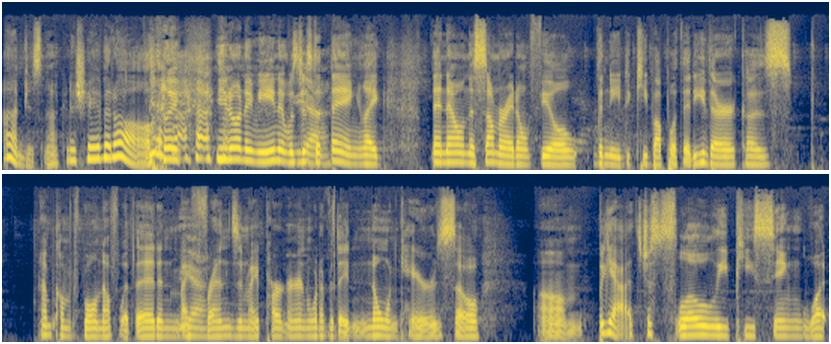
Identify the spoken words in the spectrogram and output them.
I'm just not going to shave at all. like, you know what I mean? It was just Yeah. a thing. Like, and now in the summer, I don't feel the need to keep up with it either because I'm comfortable enough with it, and my Yeah. friends and my partner and whatever they, no one cares. So. Um, but yeah, it's just slowly piecing what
